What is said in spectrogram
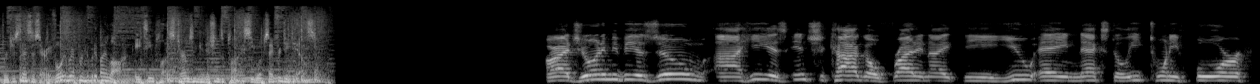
Purchase necessary. Void where prohibited by law. 18 plus. Terms and conditions apply. See website for details. All right, joining me via Zoom, uh, he is in Chicago Friday night. The UA Next Elite 24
